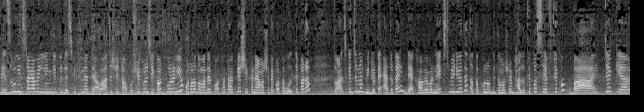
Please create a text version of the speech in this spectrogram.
ফেসবুক ইনস্টাগ্রামের লিঙ্ক কিন্তু ডিসক্রিপশনে দেওয়া আছে, সেটা অবশ্যই করে চেক আউট করে নিও। কোনো তোমাদের কথা থাকলে সেখানে আমার সাথে কথা বলতে পারো। তো আজকের জন্য ভিডিওটা এতটাই। দেখা হবে আবার নেক্সট ভিডিওতে ততক্ষণ অবধি তোমার সবাই ভালো থেকো সেফ থেকো। বাই টেক কেয়ার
